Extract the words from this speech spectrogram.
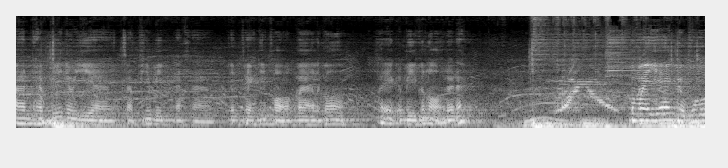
อัน Happy New เยียจากพี่มิกนะครับเป็นเพลงที่พอมากแล้วก็พระเอกอมีก็หล่อด้วยนะทำไมแย่งอยู่พูด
